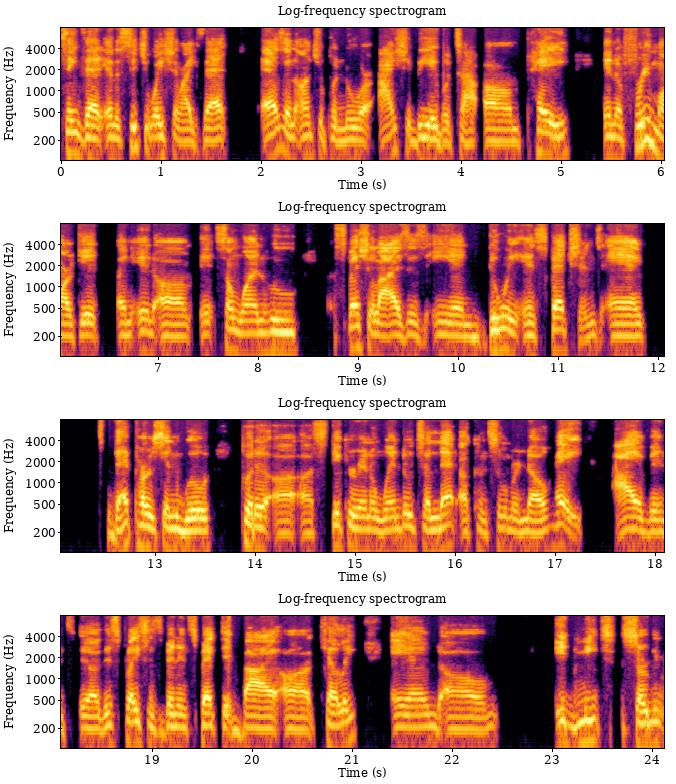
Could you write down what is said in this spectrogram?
think that in a situation like that, as an entrepreneur, I should be able to um, pay in a free market and in um, someone who specializes in doing inspections, and that person will put a, a, sticker in a window to let a consumer know, hey, I have been. Uh, this place has been inspected by uh, Kelly, and um, it meets certain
